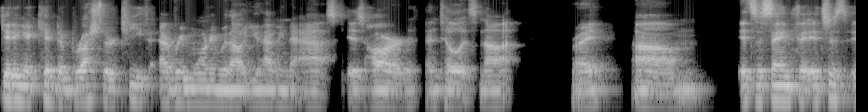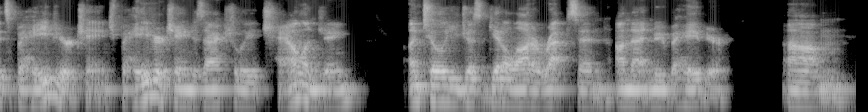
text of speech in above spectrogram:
getting a kid to brush their teeth every morning without you having to ask is hard until it's not, right? Um, it's the same thing. It's just it's behavior change. Behavior change is actually challenging until you just get a lot of reps in on that new behavior. Um,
